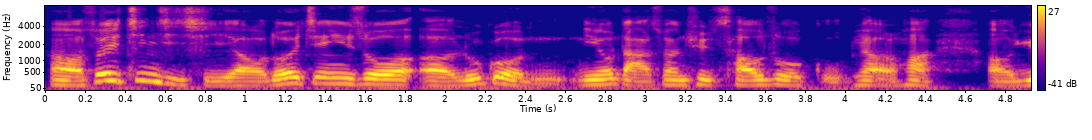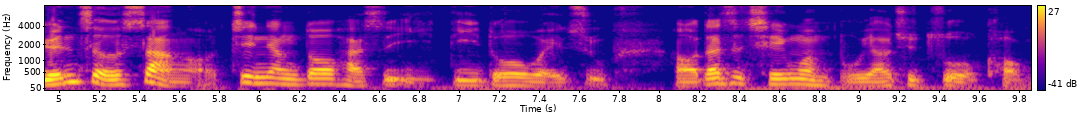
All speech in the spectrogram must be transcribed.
哦，所以近几期哦，我都会建议说，呃，如果你有打算去操作股票的话，哦，原则上哦，尽量都还是以低多为主哦，但是千万不要去做空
